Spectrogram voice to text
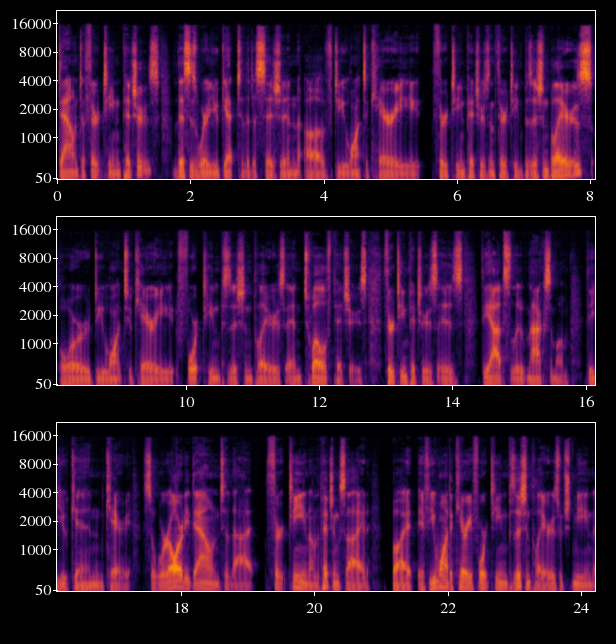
down to 13 pitchers. This is where you get to the decision of do you want to carry 13 pitchers and 13 position players, or do you want to carry 14 position players and 12 pitchers? 13 pitchers is the absolute maximum that you can carry. So we're already down to that 13 on the pitching side. But if you want to carry 14 position players, which would mean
